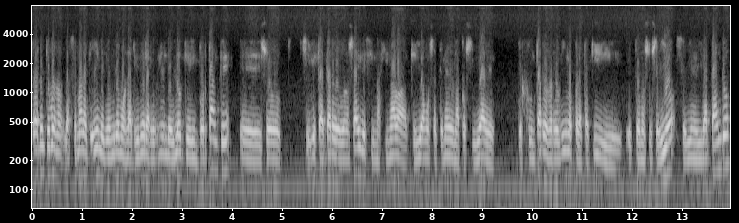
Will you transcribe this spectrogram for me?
realmente, bueno, la semana que viene tendremos la primera reunión de bloque importante. Eh, yo llegué esta tarde de Buenos Aires, imaginaba que íbamos a tener una posibilidad de, juntarnos, de reunirnos, pero hasta aquí esto no sucedió, se viene dilatando.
